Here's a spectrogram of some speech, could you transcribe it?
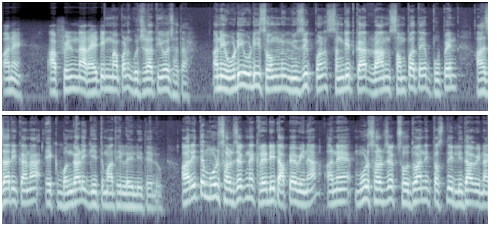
અને આ ફિલ્મના રાઇટિંગમાં પણ ગુજરાતીઓ જ હતા. અને ઉડી ઉડી સોંગનું મ્યુઝિક પણ સંગીતકાર રામ સંપતે ભૂપેન હાજારિકાના એક બંગાળી ગીતમાંથી લઈ લીધેલું. આ રીતે મૂળ સર્જકને ક્રેડિટ આપ્યા વિના અને મૂળ સર્જક શોધવાની તસદી લીધા વિના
